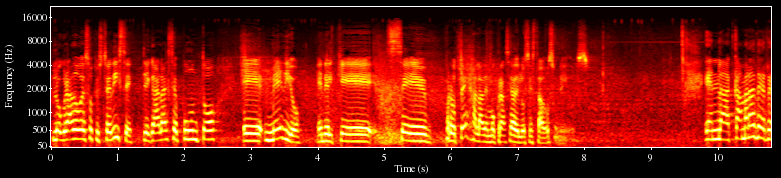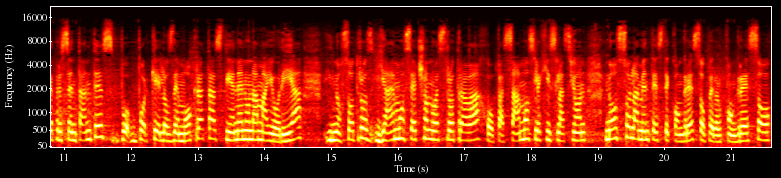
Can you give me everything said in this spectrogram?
logrado eso que usted dice, llegar a ese punto eh, medio en el que se proteja la democracia de los Estados Unidos? En la Cámara de Representantes, porque los demócratas tienen una mayoría y nosotros ya hemos hecho nuestro trabajo, pasamos legislación, no solamente este Congreso, pero el Congreso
